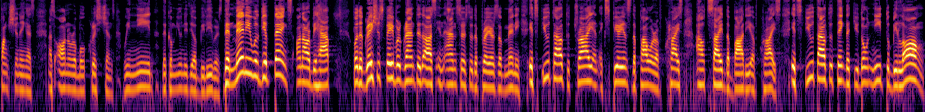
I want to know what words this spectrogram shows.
functioning as, as honorable christians we need the community of believers then many will give thanks on our behalf for the gracious favor granted us in answers to the prayers of many. It's futile to try and experience the power of Christ outside the body of Christ. It's futile to think that you don't need to belong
